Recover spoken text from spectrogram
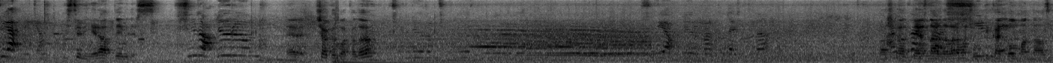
Şuraya atlayacağım. İstediğin yere atlayabilirsin. Şimdi atlıyorum. Evet çakıl bakalım. Şuraya atlıyorum arkadaşlar. Başka Arkadaşlar, atlayanlar da var ama çok dikkatli olman lazım.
